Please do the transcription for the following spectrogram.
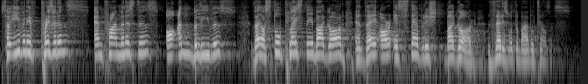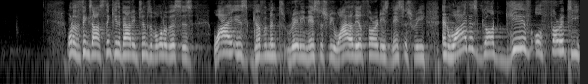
So even if presidents and prime ministers are unbelievers, they are still placed there by God and they are established by God. That is what the Bible tells us. One of the things I was thinking about in terms of all of this is why is government really necessary? Why are the authorities necessary? And why does God give authority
